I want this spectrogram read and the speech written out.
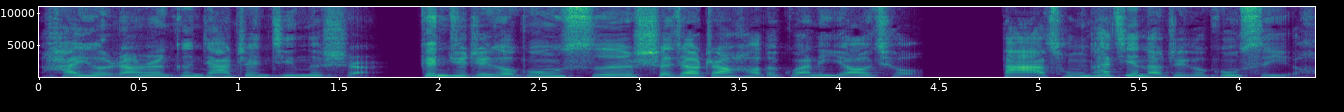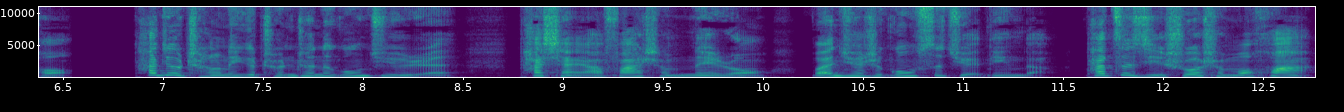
还有让人更加震惊的事儿。根据这个公司社交账号的管理要求，打从他进到这个公司以后，他就成了一个纯纯的工具人。他想要发什么内容，完全是公司决定的。他自己说什么话、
